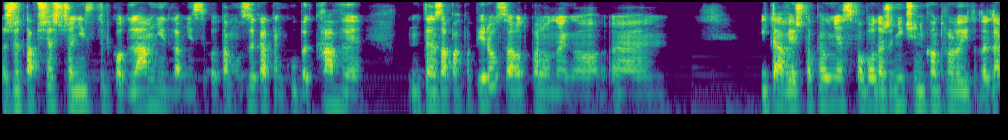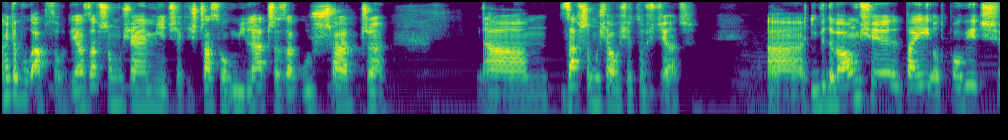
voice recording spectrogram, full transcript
że ta przestrzeń jest tylko dla mnie, dla mnie jest tylko ta muzyka, ten kubek kawy, ten zapach papierosa odpalonego i ta, wiesz, ta pełnia swoboda, że nikt się nie kontroluje. To dla mnie to był absurd. Ja zawsze musiałem mieć jakieś umilacze, zagłuszacze, um, zawsze musiało się coś dziać. I wydawało mi się ta jej odpowiedź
